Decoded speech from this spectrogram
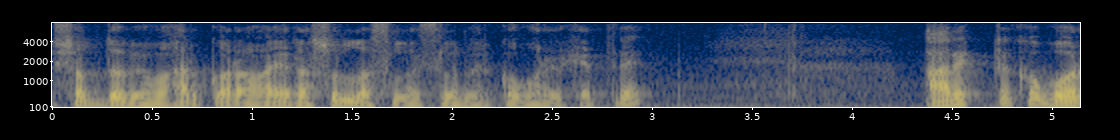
শব্দ ব্যবহার করা হয় রাসুল্লাহ সাল্লাহ সাল্লামের কবরের ক্ষেত্রে। আরেকটা কবর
